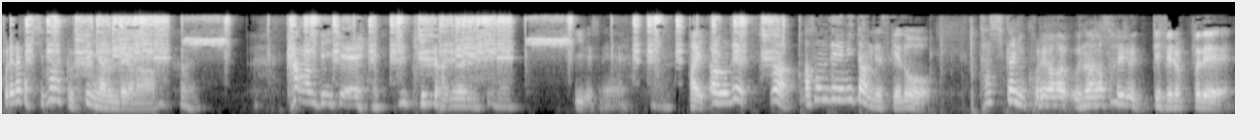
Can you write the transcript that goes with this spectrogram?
これなんかしばらく癖になるんだよな。はい。カモン DJ! って言って始めるんですよね。いいですね。はい。あので、まあ、遊んでみたんですけど、確かにこれはうならされるデベロップで、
